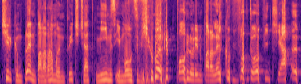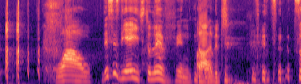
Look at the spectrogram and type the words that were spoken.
Circ în plen, panoramă în Twitch, chat, memes, emotes, viewer, poluri în paralel cu votul oficial. Wow! This is the age to live in, Da, Paul. deci Să,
